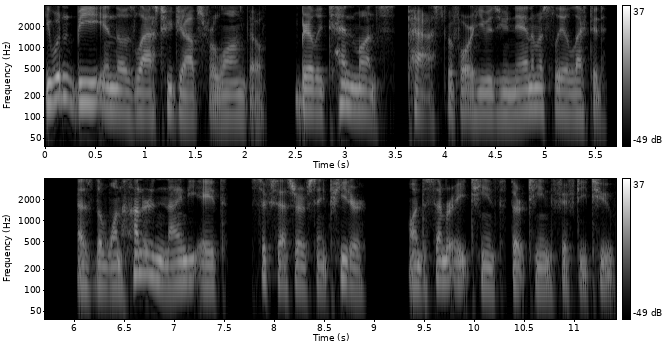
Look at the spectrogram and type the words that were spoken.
He wouldn't be in those last two jobs for long, though. Barely 10 months passed before he was unanimously elected as the 198th successor of St. Peter on December 18, 1352.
